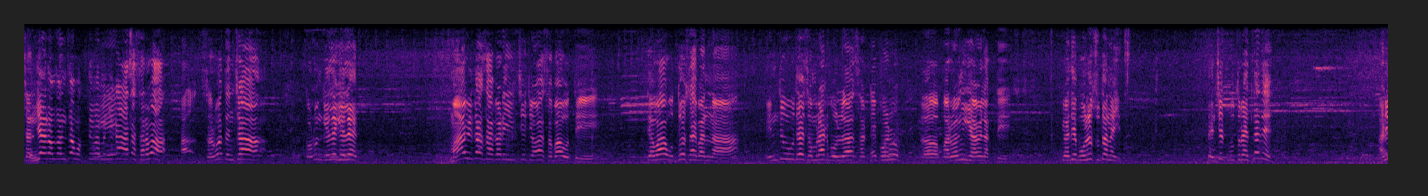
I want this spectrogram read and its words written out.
संजय राऊतांचा वक्तव्य म्हणजे काय? आता सर्व सर्व त्यांच्या कडून गेले गेलेत. महाविकास आघाडीची जेव्हा सभा होते तेव्हा उद्धव साहेबांना हिंदू उदय सम्राट बोलण्यासाठी पण परवानगी घ्यावी लागते. किंवा ते बोलत सुद्धा नाहीत. त्यांचेच पुत्र आहेत ना ते? आणि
